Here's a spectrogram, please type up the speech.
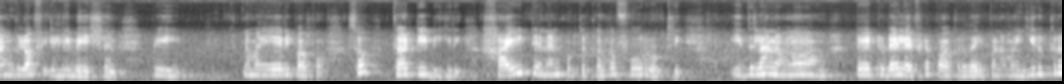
ஆங்கிள் ஆஃப் எலிவேஷன் இப்படி நம்ம ஏறி பார்ப்போம். ஸோ தேர்ட்டி டிகிரி ஹைட் என்னன்னு கொடுத்துருக்காங்க ஃபோர் ரூட் த்ரீ இதெல்லாம் நம்ம டே டு டே லைஃப்பில் பார்க்குறதா இப்போ நம்ம இருக்கிற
